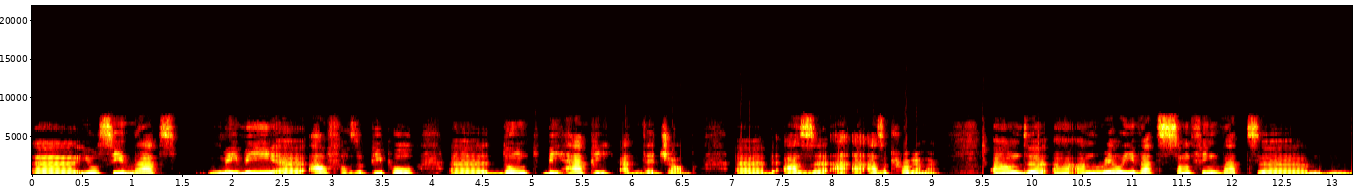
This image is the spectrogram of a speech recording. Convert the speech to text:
uh, you'll see that maybe uh, half of the people uh, don't be happy at their job uh, as a, as a programmer. And uh, and really, that's something that um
